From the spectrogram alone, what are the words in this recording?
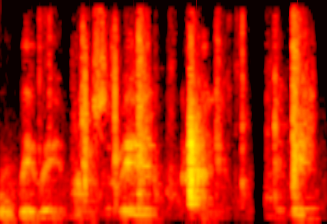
VB. Vamos a ver, área VB.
